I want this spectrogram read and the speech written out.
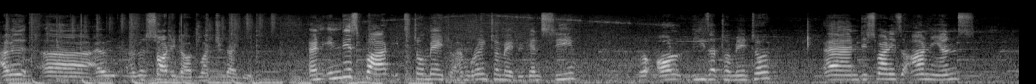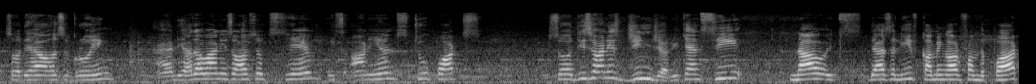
I will uh, I will i will sort it out. What should i do? And in this part it's tomato. I'm growing tomato. You can see all these are tomato. And this one is onions so they are also growing. And the other one is also the same. It's onions two pots. So this one is ginger. You can see now it's there's a leaf coming out from the pot.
